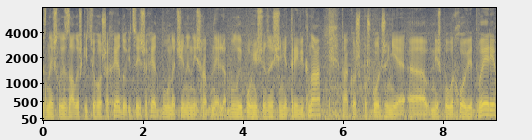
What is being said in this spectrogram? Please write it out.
знайшли залишки цього шахеду, і цей шахет був начинений шрапнелю. Були повністю знищені три вікна, також пошкоджені е, міжповерхові двері,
